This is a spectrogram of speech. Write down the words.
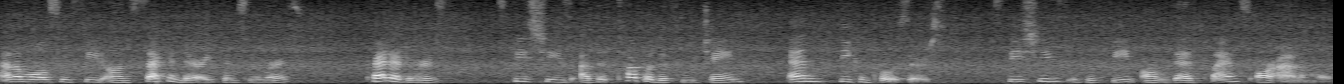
animals who feed on secondary consumers. Predators, species at the top of the food chain. And decomposers, species who feed on dead plants or animals.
